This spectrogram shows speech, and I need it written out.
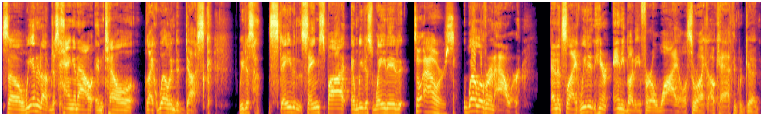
So we ended up just hanging out until like well into dusk. We just stayed in the same spot and we just waited. So hours. Well over an hour. And it's like we didn't hear anybody for a while. So we're like, okay, I think we're good.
